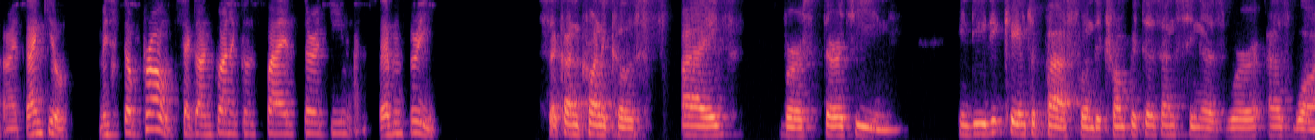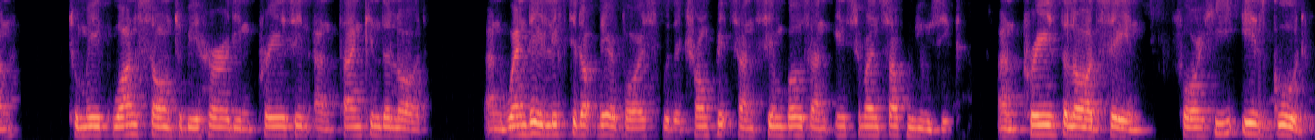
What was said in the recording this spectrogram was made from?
All right, thank you. Mr. Prout, Second Chronicles 5, 13 and 7, 3. Second Chronicles 5, verse 13. Indeed, it came to pass when the trumpeters and singers were as one, to make one sound to be heard in praising and thanking the Lord. And when they lifted up their voice with the trumpets and cymbals and instruments of music, and praised the Lord, saying, For he is good,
